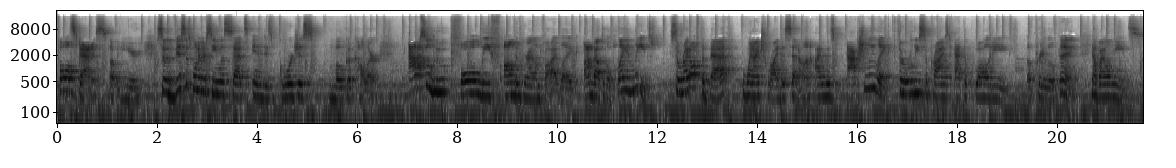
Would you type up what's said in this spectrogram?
Fall status up in here. So this is one of their seamless sets in this gorgeous mocha color. Absolute fall leaf on the ground vibe, like I'm about to go play in leaves. So right off the bat, when I tried this set on, I was actually like thoroughly surprised at the quality of Pretty Little Thing. Now by all means,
